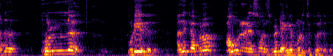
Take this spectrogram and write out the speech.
அது ஃபுல்லாக முடியுது. அதுக்கப்புறம் அவங்களோட ரெஸ்பான்சிபிலிட்டி அங்கே முடிஞ்சு போயிடுது.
